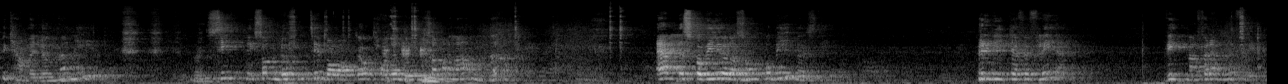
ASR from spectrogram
Du kan väl lugna ner dig? Sitt liksom lugnt tillbaka och ta det lugnt som alla andra. Eller ska vi göra som på Bibelns tid? Predika för fler. Vittna för ännu fler.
